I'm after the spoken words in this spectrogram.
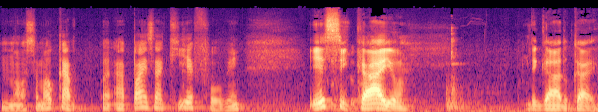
Nossa, mas o rapaz, aqui é fogo, hein? Esse Caio. Obrigado, Caio.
